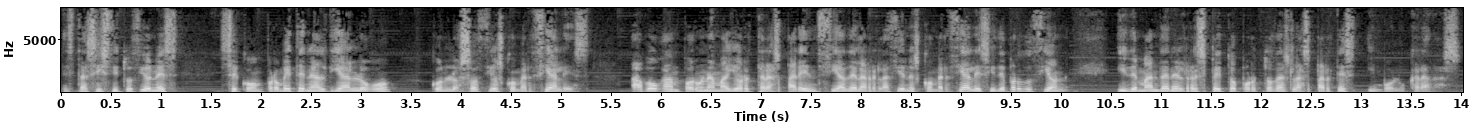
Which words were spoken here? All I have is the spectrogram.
estas instituciones se comprometen al diálogo con los socios comerciales, abogan por una mayor transparencia de las relaciones comerciales y de producción y demandan el respeto por todas las partes involucradas.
